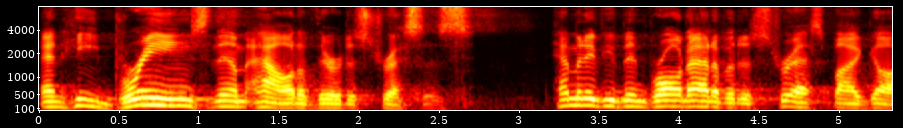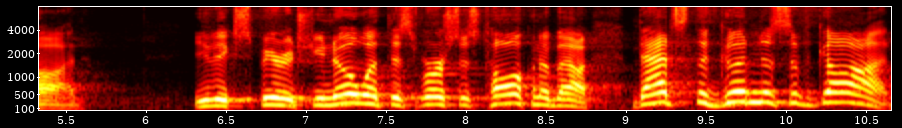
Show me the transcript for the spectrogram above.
and He brings them out of their distresses. How many of you have been brought out of a distress by God? You've experienced, you know what this verse is talking about. That's the goodness of God.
